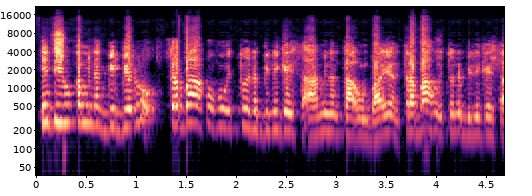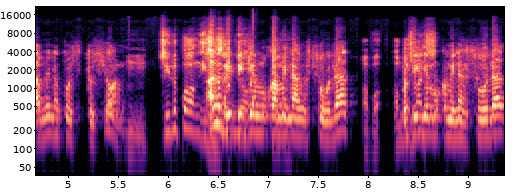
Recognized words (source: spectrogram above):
Hindi ho kami nagbibiro. Trabaho ho ito na binigay sa amin ng taong bayan. Trabaho ito na binigay sa amin ng konstitusyon. Mm. Sino po ang isa Ano, sa inyo- bibigyan mo kami ng sulat? Opo. Bibigyan mo Ombudsman, kami ng sulat?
